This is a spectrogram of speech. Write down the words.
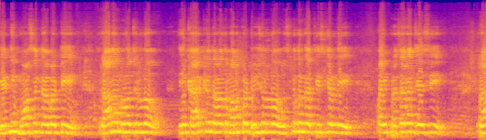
ఇవన్నీ మోసం కాబట్టి రానున్న రోజుల్లో ఈ కార్యక్రమం తర్వాత మనకు డివిజన్లో విస్తృతంగా తీసుకెళ్ళి అవి ప్రచారం చేసి రా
